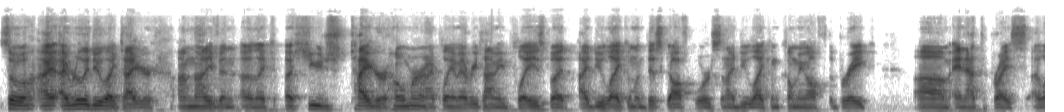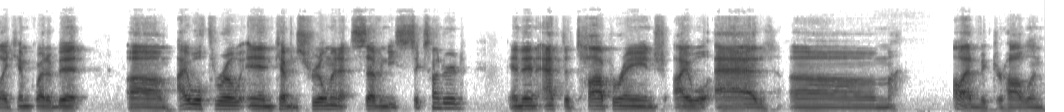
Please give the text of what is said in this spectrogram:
So I, I really do like Tiger. I'm not even a, like a huge Tiger homer, and I play him every time he plays. But I do like him with this golf course, and I do like him coming off the break um, and at the price. I like him quite a bit. Um, I will throw in Kevin Streelman at 7,600, and then at the top range, I will add um, I'll add Viktor Hovland,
